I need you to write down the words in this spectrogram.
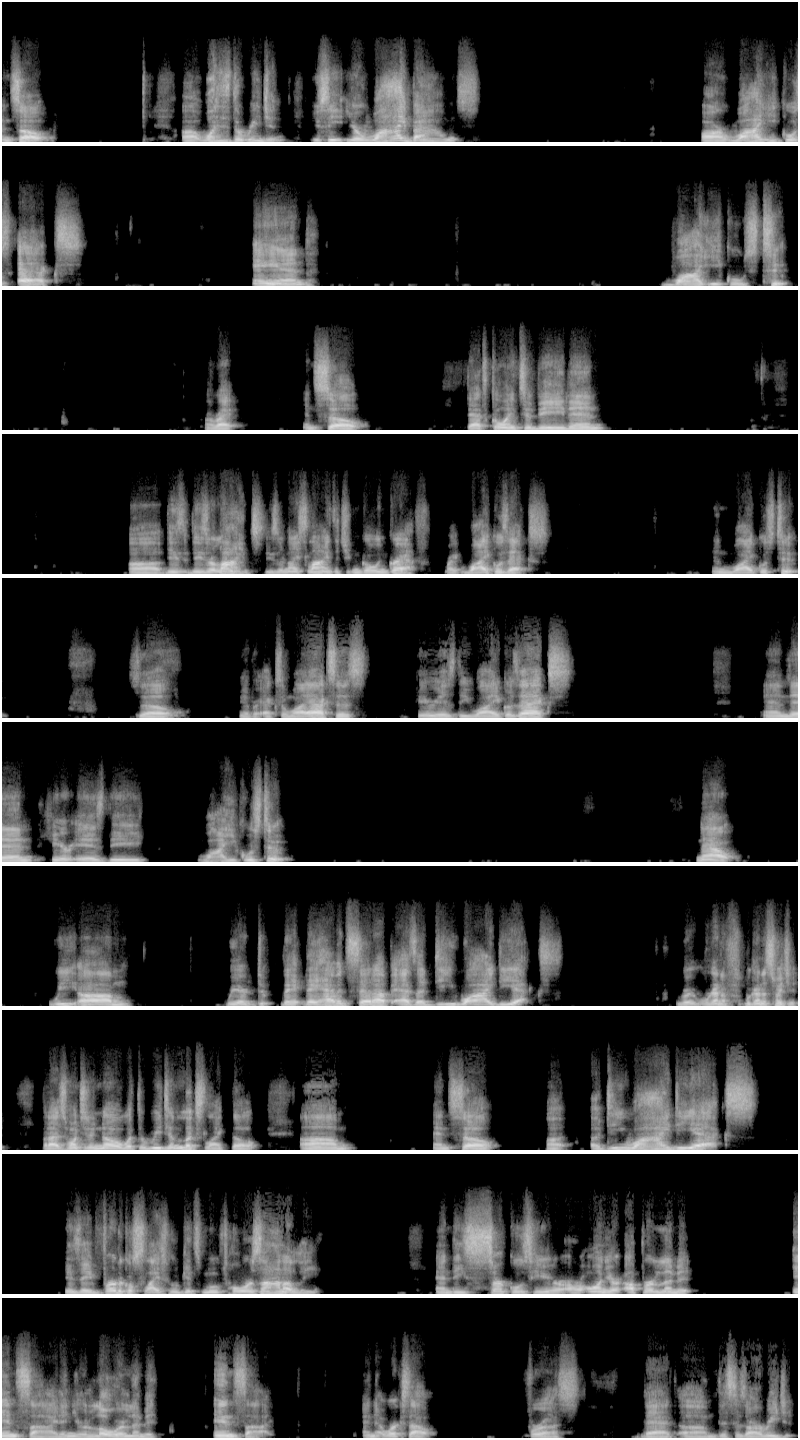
And so uh, what is the region? You see, your y bounds are y equals x and y equals 2. All right. And so that's going to be then, uh, these, these are lines. These are nice lines that you can go and graph, right? y equals x and y equals 2. So we have our x and y axis. Here is the y equals x. And then here is the y equals 2. Now, we um, we are they they have it set up as a dy dx. We're, we're gonna we're gonna switch it, but I just want you to know what the region looks like though. Um, and so uh, a dy dx is a vertical slice who gets moved horizontally. And these circles here are on your upper limit inside and your lower limit inside. And that works out for us that um, this is our region.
